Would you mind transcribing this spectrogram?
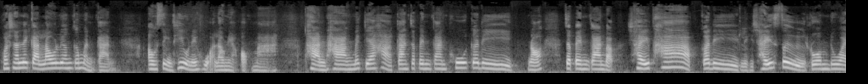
เพราะฉะนั้นในการเล่าเรื่องก็เหมือนกัน เอาสิ่งที่อยู่ในหัวเราเนี่ยออกมา ผ่านทางเมื่อกี้ค่ะ การจะเป็นการพูดก็ดีเนาะจะเป็นการแบบใช้ภาพก็ดีหรือใช้สื่อร่วมด้วย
